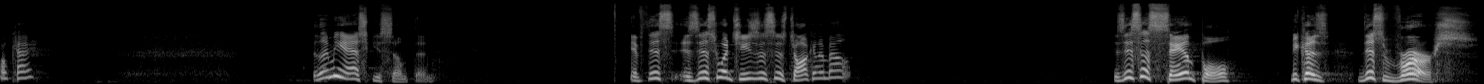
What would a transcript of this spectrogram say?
Okay. Let me ask you something. If this is this what Jesus is talking about? Is this a sample? Because this verse,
